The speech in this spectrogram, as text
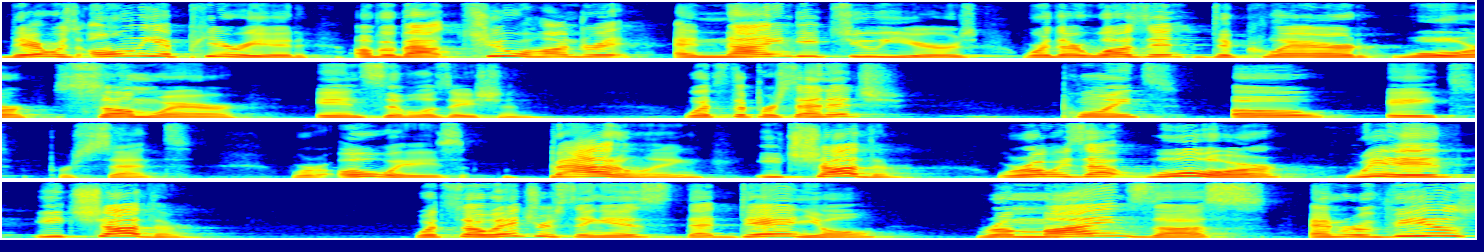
there was only a period of about 292 years where there wasn't declared war somewhere in civilization. What's the percentage? 0.08%. We're always battling each other. We're always at war with each other. What's so interesting is that Daniel reminds us and reveals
